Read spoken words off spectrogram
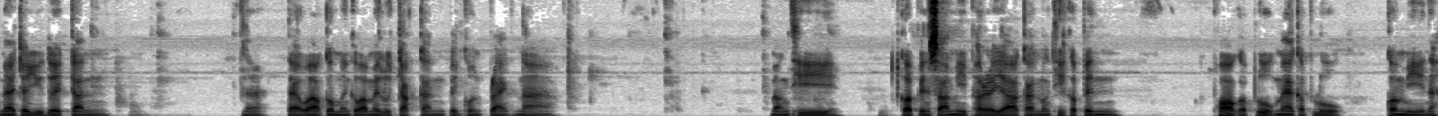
แม้จะอยู่ด้วยกันนะแต่ว่าก็เหมือนกับว่าไม่รู้จักกันเป็นคนแปลกหน้า บางทีก็เป็นสามีภรรยากัน บางทีก็เป็นพ่อกับลูกแม่กับลูกก็มีนะ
